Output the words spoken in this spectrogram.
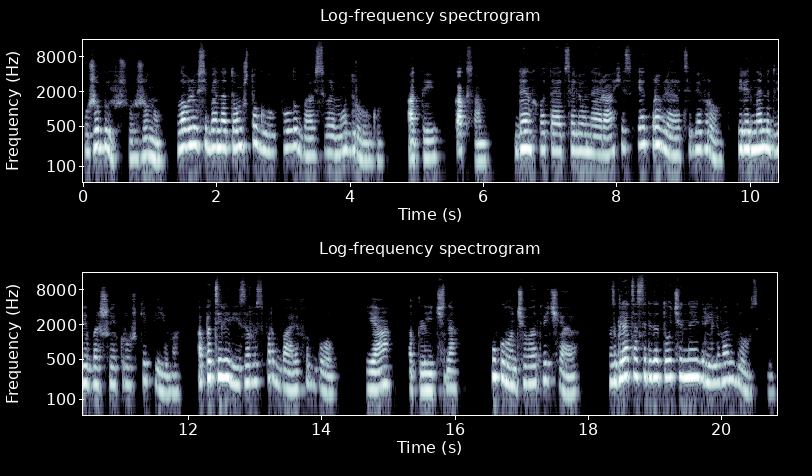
Уже бывшую жену. Ловлю себя на том, что глупо улыбаюсь своему другу. А ты? Как сам? Дэн хватает соленый арахис и отправляет себе в рот. Перед нами две большие кружки пива, а по телевизору в спортбале футбол. Я? Отлично. Уклончиво отвечаю. Взгляд сосредоточен на игре Левандовский.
